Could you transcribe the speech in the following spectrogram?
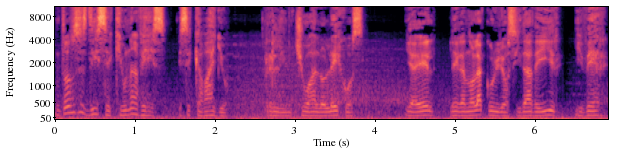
Entonces dice que una vez ese caballo relinchó a lo lejos y a él le ganó la curiosidad de ir y ver.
